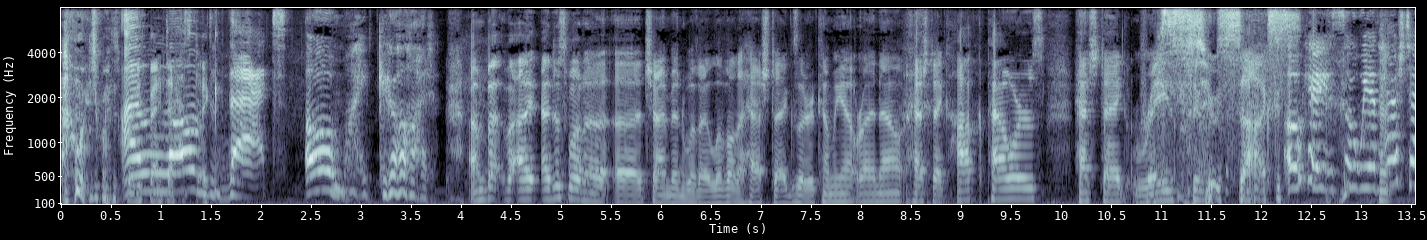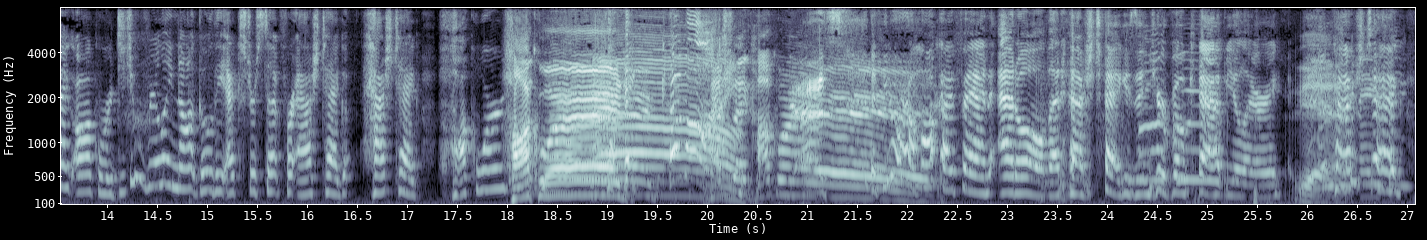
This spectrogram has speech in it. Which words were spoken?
which was pretty I fantastic loved that. Oh my god. Um, but, but I, I just want to uh, chime in with I love all the hashtags that are coming out right now. Hashtag Hawk Powers. Hashtag Raise Suit Sucks. Okay, so we have hashtag awkward. Did you really not go the extra step for hashtag hashtag hawkward? awkward Come on. Hashtag Hawkward. If you are a Hawkeye fan at all, that hashtag is in your vocabulary. Yeah. Hashtag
